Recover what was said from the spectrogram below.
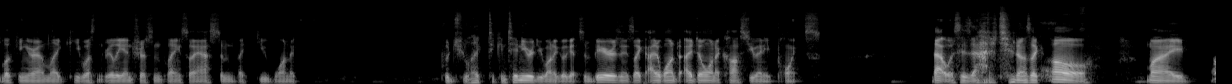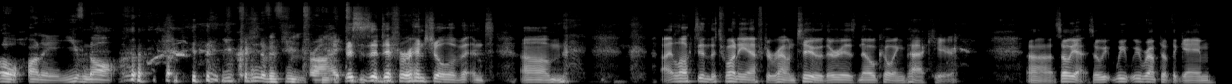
looking around like he wasn't really interested in playing. So I asked him like, "Do you want to? Would you like to continue, or do you want to go get some beers?" And he's like, "I want I don't want to cost you any points." That was his attitude. I was like, "Oh, my Oh, honey, you've not. you couldn't have if you tried. this is a differential event. Um, I locked in the 20 after round two. There is no going back here. Uh, so yeah, so we, we, we wrapped up the game,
